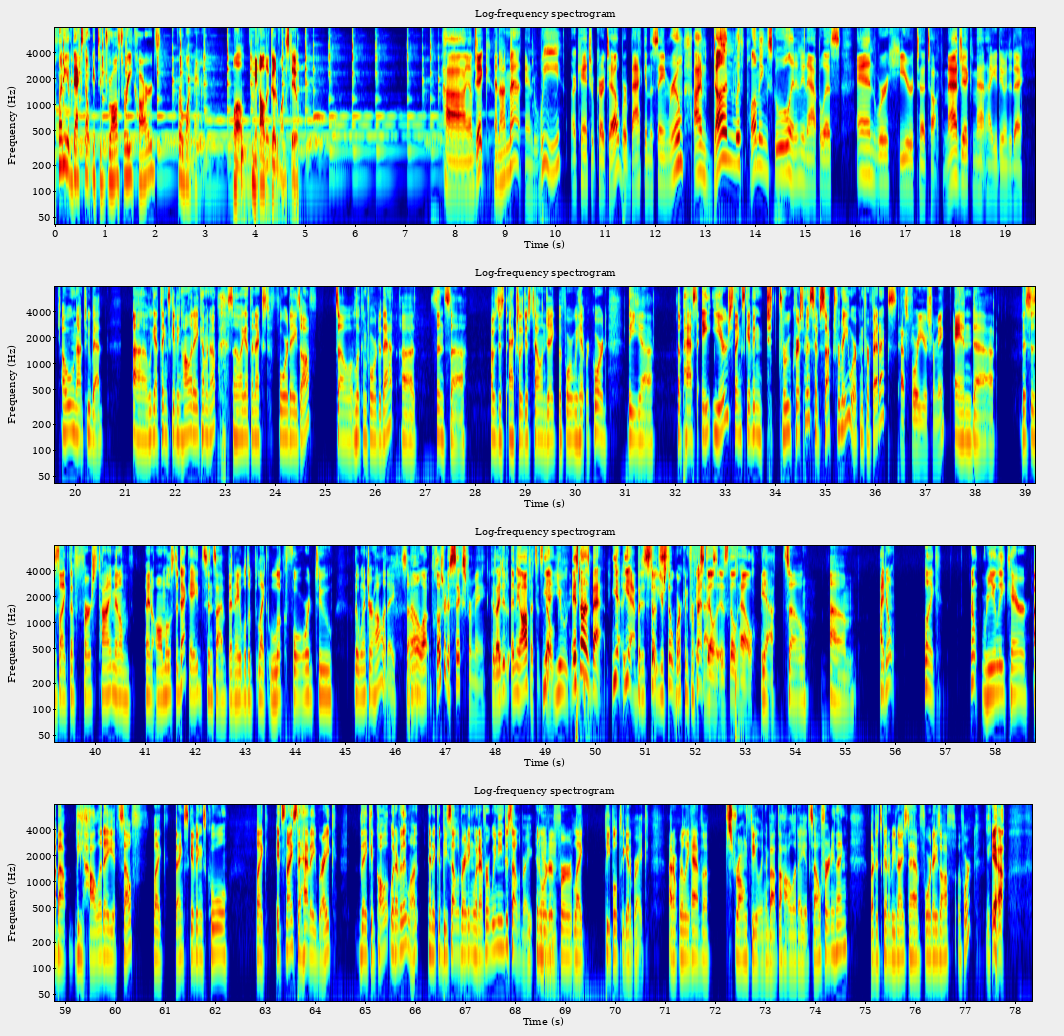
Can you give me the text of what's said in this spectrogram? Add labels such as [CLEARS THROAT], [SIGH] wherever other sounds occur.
plenty of decks don't get to draw three cards for one mana. Well, I mean, all the good ones do. Hi, I'm Jake. And I'm Matt. And we are Cantrip Cartel. We're back in the same room. I'm done with plumbing school in Indianapolis, and we're here to talk magic. Matt, how you doing today? Oh, not too bad. Uh, we got Thanksgiving holiday coming up, [LAUGHS] so I got the next four days off. So looking forward to that. Uh, since uh, I was just actually just telling Jake before we hit record, the uh, the past eight years, Thanksgiving t- through Christmas, have sucked for me working for FedEx, Past four years for me. and uh, this is like the first time in a, in almost a decade since I've been able to like look forward to the winter holiday. So No, closer to six for me because I did in the office. It's still yeah, you it's not as bad. yeah yeah, but it's still It's- you're still working for It's FedEx. still it's still hell. Yeah. So, um, I don't like, I don't really care about the holiday itself. Like, Thanksgiving's cool. Like, it's nice to have a break. They could call it whatever they want, and it could be celebrating whatever we need to celebrate in order Mhm. for like people to get a break. I don't really have a strong feeling about the holiday itself or anything, but it's going to be nice to have four days off of work. Yeah,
